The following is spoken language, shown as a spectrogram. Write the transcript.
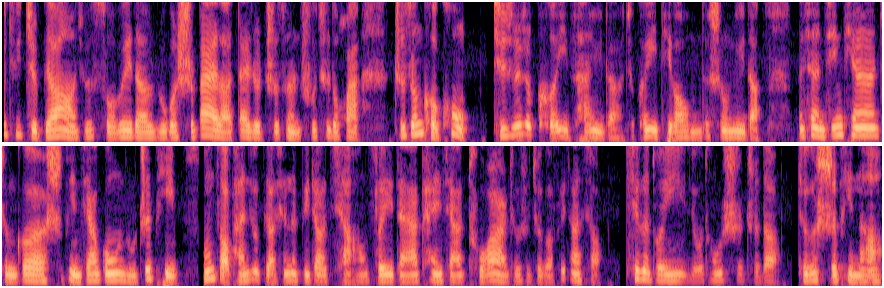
具体指标啊，就是所谓的如果失败了，带着止损出去的话，止损可控。其实是可以参与的，就可以提高我们的胜率的。那像今天整个食品加工、乳制品从早盘就表现的比较强，所以大家看一下图二，就是这个非常小，七个多亿流通市值的这个食品呢啊，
